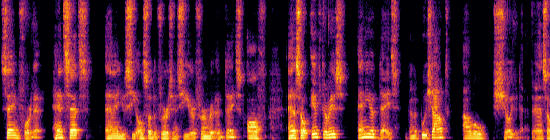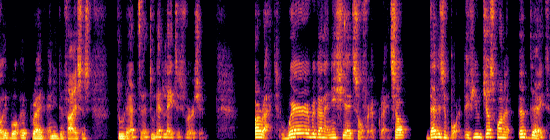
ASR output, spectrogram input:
Same for the handsets. And you see also the versions here, firmware updates off. And so if there is any updates we're going to push out, I will show you that. Uh, so it will upgrade any devices to that, uh, to that latest version. All right, where we're going to initiate software upgrade. So that is important. If you just want to update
